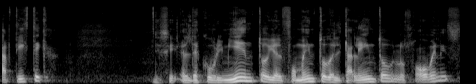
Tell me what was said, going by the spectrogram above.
artística, el descubrimiento y el fomento del talento de los jóvenes.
